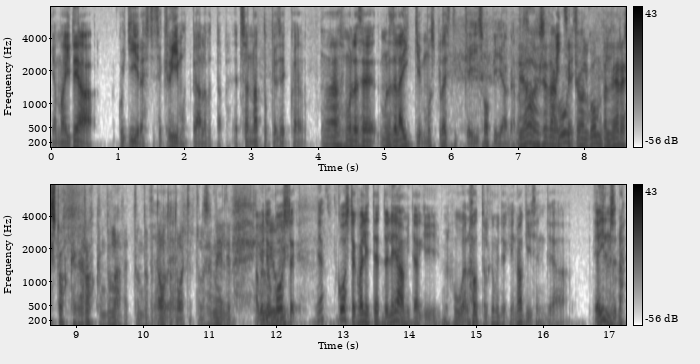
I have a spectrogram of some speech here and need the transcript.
ja ma ei tea, kui kiiresti see kriimud peale võtab, et see on natuke niisugune äh,, mulle see, mulle see läikiv must plastik ei sobi, aga noh jaa, seda huvitaval kombel järjest rohkem ja rohkem tuleb, et tundub, et autotootjatele see meeldib. aga muidu koostöö, jah, koostöö kvaliteet oli hea, midagi noh, uuel autol ka muidugi ei nagisenud ja ja ilmselt noh,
